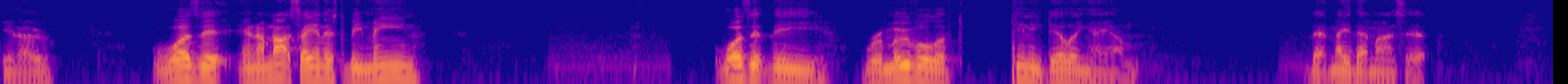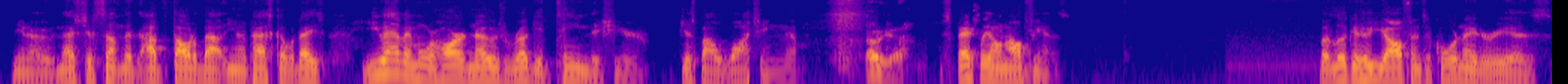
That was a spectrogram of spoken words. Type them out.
you know. Was it, and I'm not saying this to be mean, was it the removal of Kenny Dillingham that made that mindset? You know, and that's just something that I've thought about, you know, the past couple of days. You have a more hard nosed, rugged team this year just by watching them, Oh yeah. especially on offense. But look at who your offensive coordinator is.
